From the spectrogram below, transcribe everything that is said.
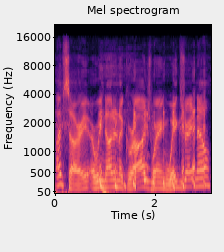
I'm sorry. Are we not in a garage wearing wigs right now?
